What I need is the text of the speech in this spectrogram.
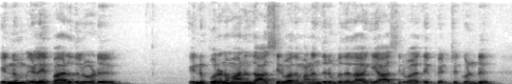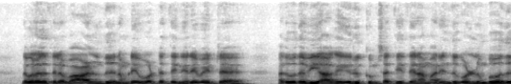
இன்னும் இளைப்பாறுதலோடு இன்னும் பூரணமான இந்த ஆசீர்வாதம் மனம் திரும்புதலாகி ஆசீர்வாதத்தை பெற்றுக்கொண்டு இந்த உலகத்தில் வாழ்ந்து நம்முடைய ஓட்டத்தை நிறைவேற்ற அது உதவியாக இருக்கும். சத்தியத்தை நாம் அறிந்து கொள்ளும்போது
